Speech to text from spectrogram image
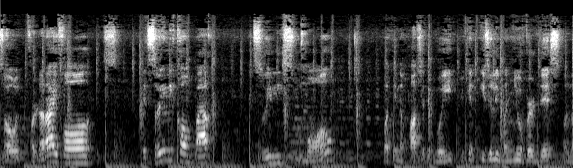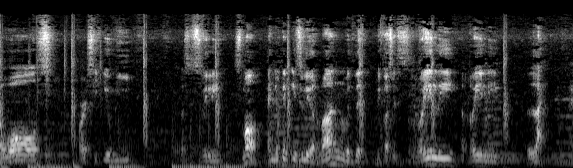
So for the rifle, it's, it's really compact. It's really small, but in a positive way. You can easily maneuver this on the walls or CQB because it's really small. And you can easily run with it because it's really, really light. I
